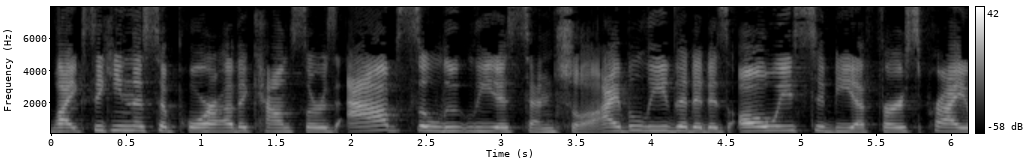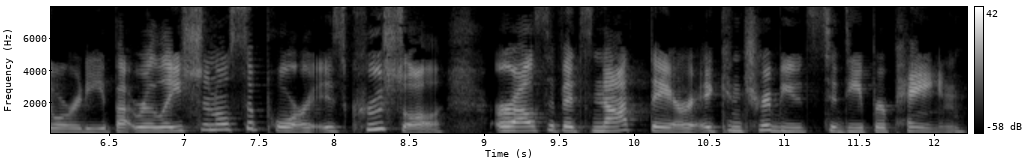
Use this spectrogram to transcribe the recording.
like seeking the support of a counselor, is absolutely essential. I believe that it is always to be a first priority, but relational support is crucial, or else if it's not there, it contributes to deeper pain.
